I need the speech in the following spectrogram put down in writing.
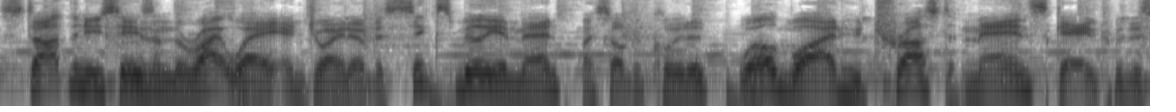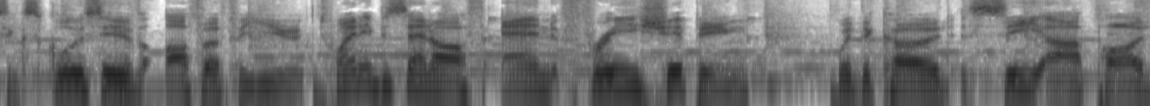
Start the new season the right way and join over 6 million men, myself included, worldwide who trust Manscaped with this exclusive offer for you 20% off and free shipping with the code CRPOD,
